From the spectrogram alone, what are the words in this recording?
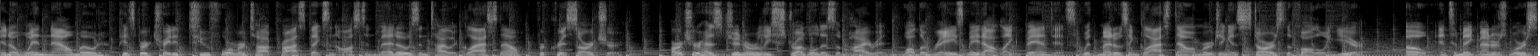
In a win now mode, Pittsburgh traded two former top prospects in Austin Meadows and Tyler Glasnow for Chris Archer. Archer has generally struggled as a pirate, while the Rays made out like bandits, with Meadows and Glasnow emerging as stars the following year. Oh, and to make matters worse,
